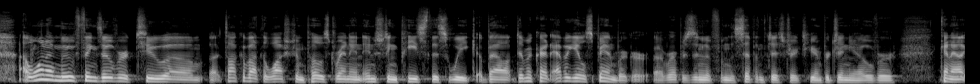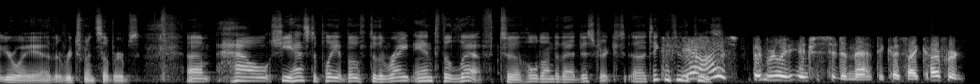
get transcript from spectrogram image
I want to move things over to um, uh, talk about the Washington Post ran an interesting piece this week about Democrat Abigail Spanberger, a representative from the 7th District here in Virginia over kind of out your way, uh, the Richmond suburbs. Um, how she has to play it both to the right and to the left to hold on to that district. Uh, take me through yeah, the piece. Yeah, I was been really interested in that because I covered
